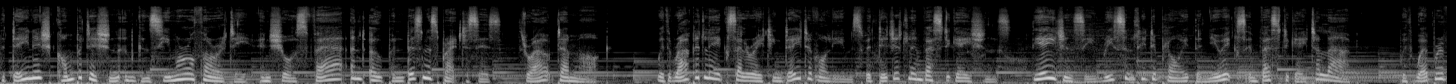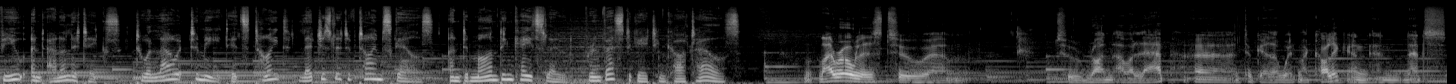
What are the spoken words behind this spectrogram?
The Danish Competition and Consumer Authority ensures fair and open business practices throughout Denmark. With rapidly accelerating data volumes for digital investigations, the agency recently deployed the Nuix Investigator Lab with web review and analytics to allow it to meet its tight legislative timescales and demanding caseload for investigating cartels. My role is to um, to run our lab uh, together with my colleague and, and, that's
